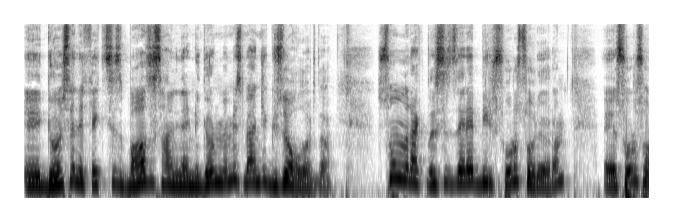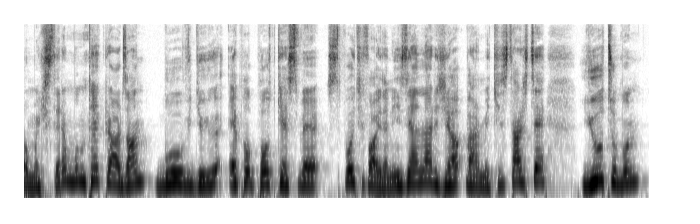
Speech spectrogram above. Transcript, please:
e, görsel efektsiz bazı sahnelerini görmemiz bence güzel olurdu. Son olarak da sizlere bir soru soruyorum. Ee, soru sormak isterim. Bunu tekrardan bu videoyu Apple Podcast ve Spotify'dan izleyenler cevap vermek isterse YouTube'un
